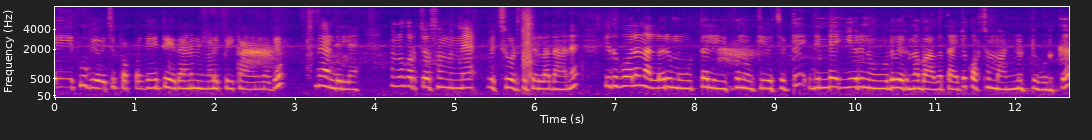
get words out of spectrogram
ലീഫ് ഉപയോഗിച്ച് പ്രൊപ്പഗേറ്റ് ചെയ്താണ് നിങ്ങളിപ്പോൾ ഈ കാണുന്നത്. ഇത് കണ്ടില്ലേ? നമ്മൾ കുറച്ച് ദിവസം മുന്നേ വെച്ച് കൊടുത്തിട്ടുള്ളതാണ്. ഇതുപോലെ നല്ലൊരു മൂത്ത ലീഫ് നോക്കി വെച്ചിട്ട് ഇതിന്റെ ഈ ഒരു നോട് വരുന്ന ഭാഗത്തായിട്ട് കുറച്ച് മണ്ണിട്ട് കൊടുക്കുക.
